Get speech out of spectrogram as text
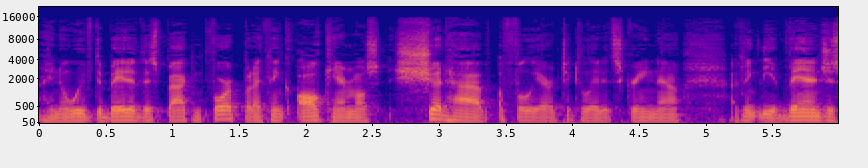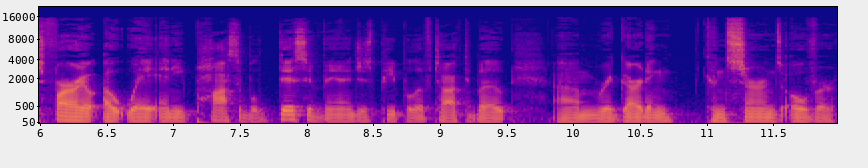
I know we've debated this back and forth, but I think all cameras should have a fully articulated screen now. I think the advantages far outweigh any possible disadvantages people have talked about um, regarding concerns over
